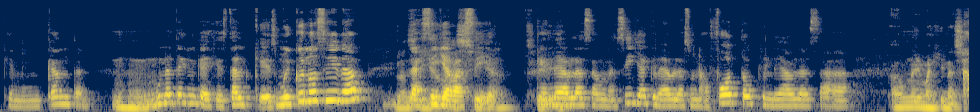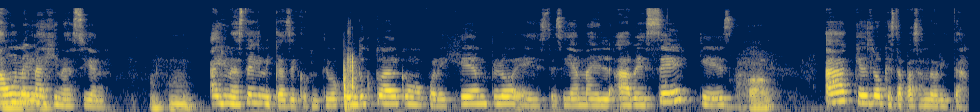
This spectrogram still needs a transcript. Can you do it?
que me encantan. Una técnica de gestalt que es muy conocida, la, silla, vacía. Que le hablas a una silla, que le hablas a una foto, que le hablas a... A una imaginación. A una imaginación. Hay unas técnicas de cognitivo conductual como por ejemplo, este se llama el ABC, que es A, ¿qué es lo que está pasando ahorita?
